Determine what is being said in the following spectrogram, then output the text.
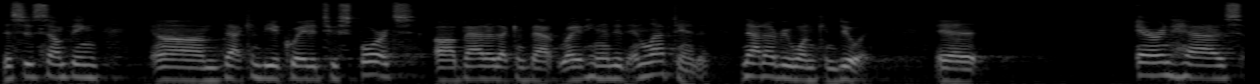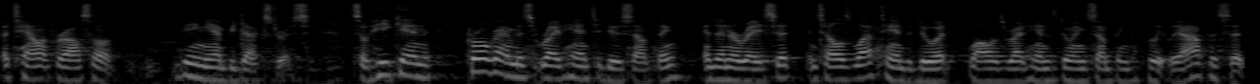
This is something um, that can be equated to sports. A batter that can bat right-handed and left-handed. Not everyone can do it. it. Aaron has a talent for also being ambidextrous, so he can program his right hand to do something and then erase it and tell his left hand to do it while his right hand is doing something completely opposite,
